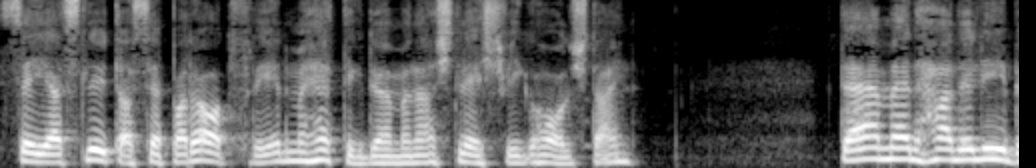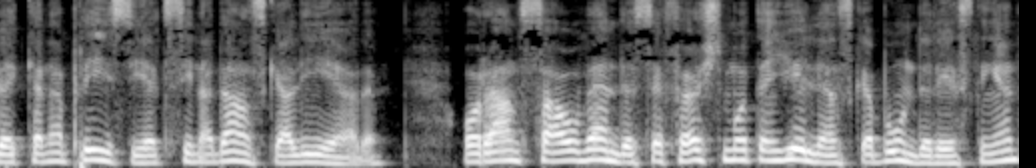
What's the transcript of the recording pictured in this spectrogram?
sig att sluta separatfred med hertigdömena Schleswig och Holstein. Därmed hade Lübeckarna prisgett sina danska allierade och Rantzau vände sig först mot den jylländska bonderesningen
